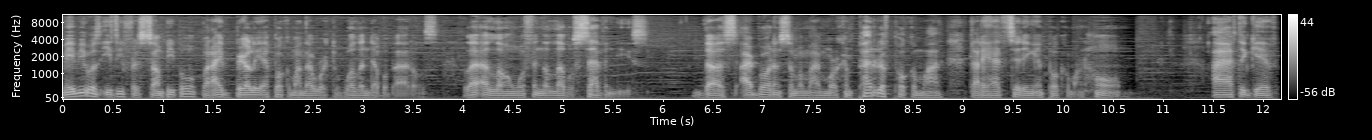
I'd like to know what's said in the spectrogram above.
Maybe it was easy for some people, but I barely had Pokemon that worked well in double battles, let alone within the level 70s. Thus, I brought in some of my more competitive Pokemon that I had sitting in Pokemon Home. I have to give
